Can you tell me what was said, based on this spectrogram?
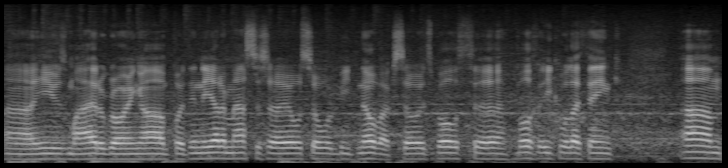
Uh, he was my idol growing up, but in the other Masters I also would beat Novak, so it's both uh, both equal, I think. Um,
